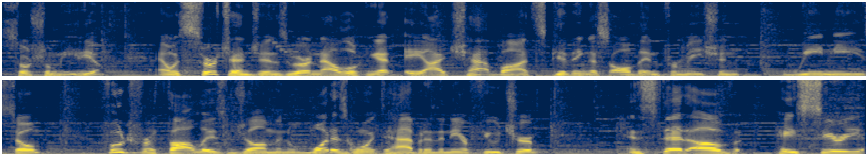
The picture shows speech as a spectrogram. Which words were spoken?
social media. And with search engines, we are now looking at AI chatbots giving us all the information we need. So, food for thought, ladies and gentlemen. What is going to happen in the near future? Instead of hey siri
